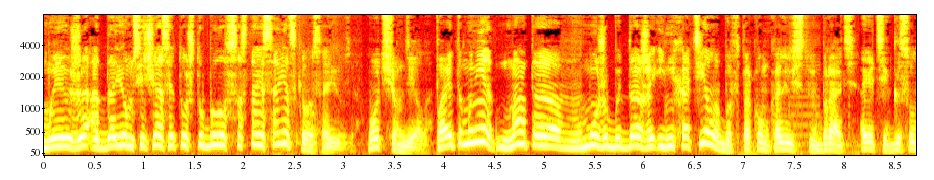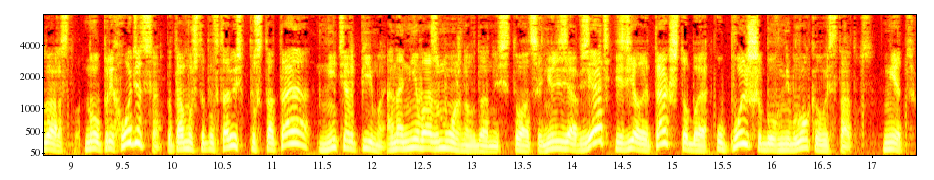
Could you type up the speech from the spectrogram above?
мы уже отдаем сейчас и то, что было в составе Советского Союза. Вот в чем дело. Поэтому нет, НАТО, может быть, даже и не хотело бы в таком количестве брать этих государств. Но приходится, потому что, повторюсь, пустота нетерпима. Она невозможна в данной ситуации. Нельзя взять и сделать так, чтобы у Польши был внеблоковый статус. Нет,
